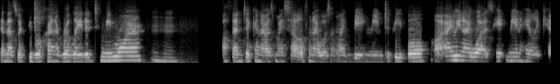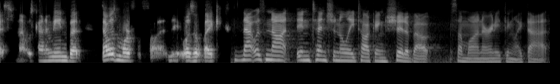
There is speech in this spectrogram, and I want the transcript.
and that's why people kind of related to me more. Mm-hmm. Authentic, and I was myself, and I wasn't like being mean to people. I mean, I was. Me and Haley kissed, and that was kind of mean, but that was more for fun. It wasn't like that was not intentionally talking shit about someone or anything like that.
